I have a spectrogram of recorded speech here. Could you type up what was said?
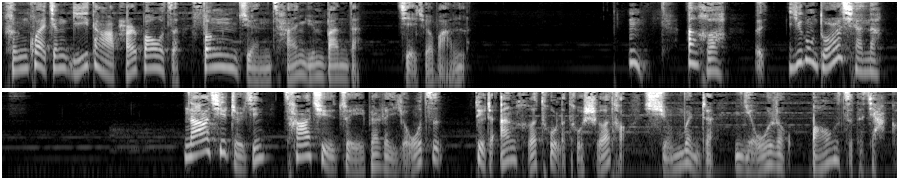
很快将一大盘包子风卷残云般的解决完了。嗯，安和，呃，一共多少钱呢？拿起纸巾擦去嘴边的油渍，对着安和吐了吐舌头，询问着牛肉包子的价格。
